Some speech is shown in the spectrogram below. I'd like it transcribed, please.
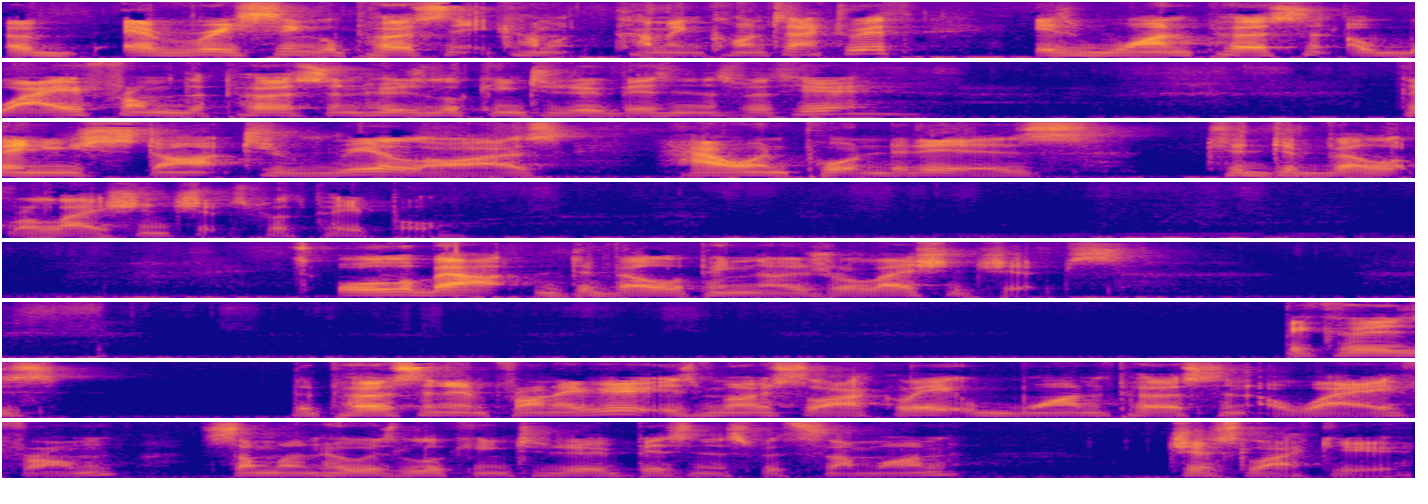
of every single person you come, come in contact with is one person away from the person who's looking to do business with you, then you start to realize how important it is to develop relationships with people. It's all about developing those relationships. Because the person in front of you is most likely one person away from someone who is looking to do business with someone just like you.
